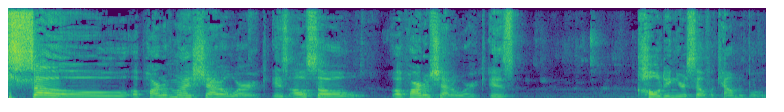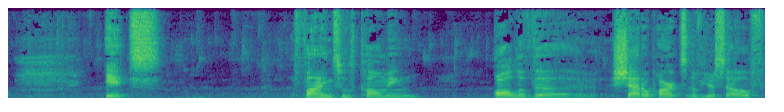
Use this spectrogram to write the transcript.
So a part of my shadow work is also a part of shadow work is holding yourself accountable. It's fine tooth combing all of the shadow parts of yourself,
